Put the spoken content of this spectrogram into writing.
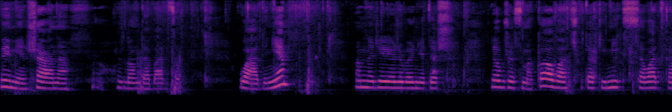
wymieszana. O, wygląda bardzo ładnie. Mam nadzieję, że będzie też dobrze smakować. Taki miks sałatka.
